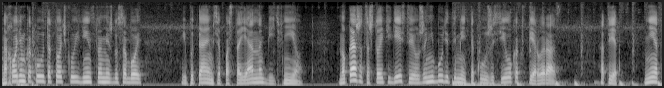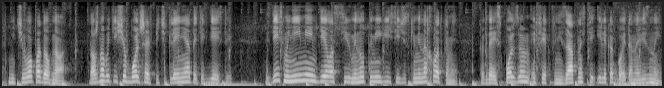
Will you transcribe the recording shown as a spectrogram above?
находим какую-то точку единства между собой и пытаемся постоянно бить в нее. Но кажется, что эти действия уже не будет иметь такую же силу, как в первый раз. Ответ. Нет, ничего подобного. Должно быть еще большее впечатление от этих действий. Здесь мы не имеем дела с сиюминутными эгоистическими находками, когда используем эффект внезапности или какой-то новизны.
